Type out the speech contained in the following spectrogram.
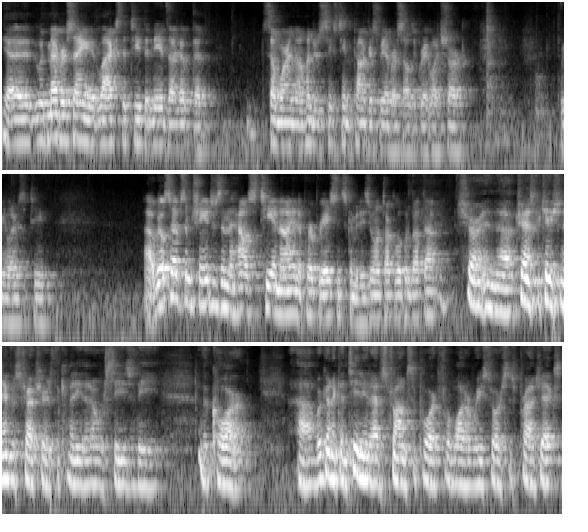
Yeah, with members saying it lacks the teeth it needs, I hope that somewhere in the 116th Congress we have ourselves a great white shark. Three layers of teeth. Uh, we also have some changes in the House T&I and Appropriations Committees. You want to talk a little bit about that? Sure. And uh, Transportation Infrastructure is the committee that oversees the the Corps. Uh, we're going to continue to have strong support for water resources projects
